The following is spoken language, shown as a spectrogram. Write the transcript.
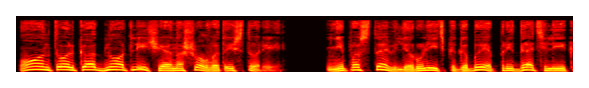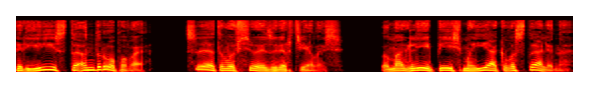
Он только одно отличие нашел в этой истории. Не поставили рулить КГБ предателя и карьериста Андропова. С этого все и завертелось. Помогли письма Якова Сталина.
